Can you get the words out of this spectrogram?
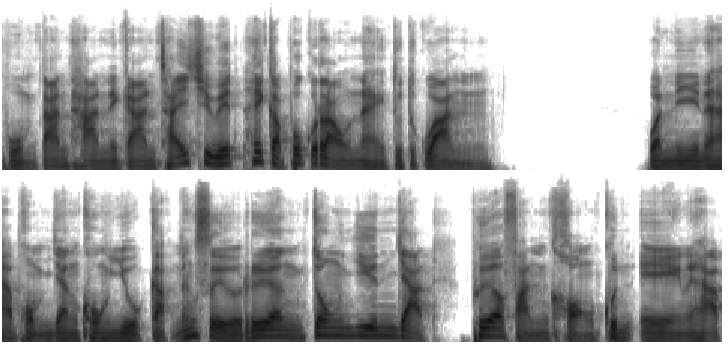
ภูมิต้านทานในการใช้ชีวิตให้กับพวกเราในทุกๆวัน วันนี้นะครับผมยังคงอยู่กับหนังสือเรื่องจงยืนหยัดเพื่อฝันของคุณเองนะครับ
